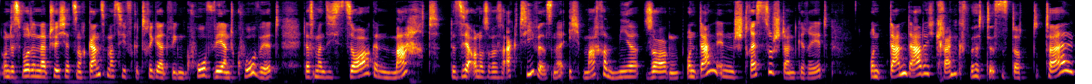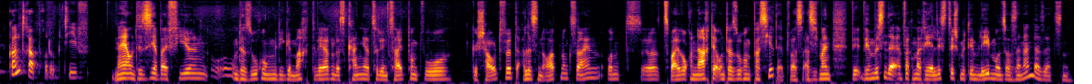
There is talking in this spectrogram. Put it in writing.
und es wurde natürlich jetzt noch ganz massiv getriggert wegen Co während Covid, dass man sich Sorgen macht, das ist ja auch noch so was Aktives, ne? Ich mache mir Sorgen und dann in einen Stresszustand gerät und dann dadurch krank wird, das ist doch total kontraproduktiv. Naja, und es ist ja bei vielen Untersuchungen, die gemacht werden, das kann ja zu dem Zeitpunkt, wo geschaut wird, alles in Ordnung sein und äh, zwei Wochen nach der Untersuchung passiert etwas. Also ich meine, wir, wir müssen da einfach mal realistisch mit dem Leben uns auseinandersetzen.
